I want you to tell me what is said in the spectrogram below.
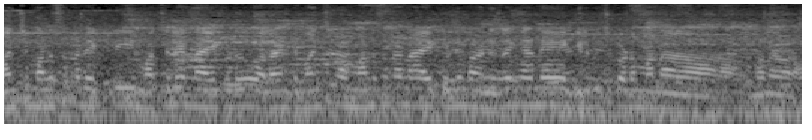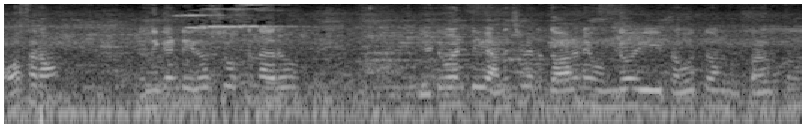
మంచి మనసున్న వ్యక్తి మచ్చలేని నాయకుడు అలాంటి మంచి మనసున్న నాయకుడిని మనం నిజంగానే గెలిపించుకోవడం మన మన అవసరం. ఎందుకంటే ఈరోజు చూస్తున్నారు ఎటువంటి అణచివేత ధోరణి ఉందో ఈ ప్రభుత్వం ప్రభుత్వం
